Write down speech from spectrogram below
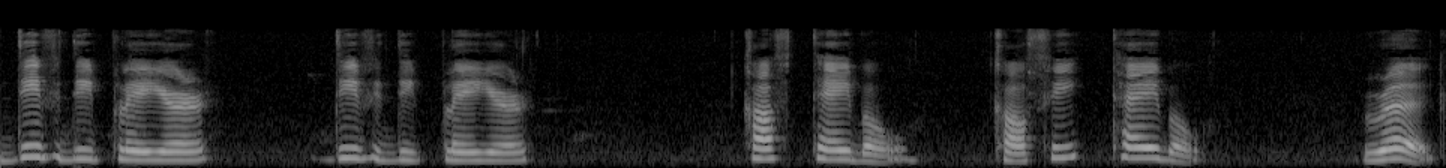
DVD player, DVD player, coffee table, coffee table, rug,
